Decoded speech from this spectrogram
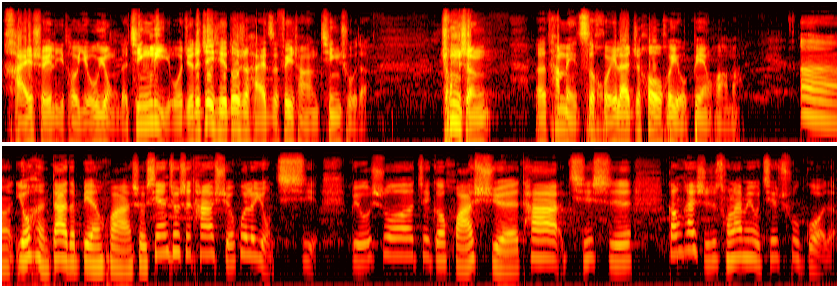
海水里头游泳的经历。我觉得这些都是孩子非常清楚的。冲绳，呃，他每次回来之后会有变化吗？嗯，有很大的变化。首先就是他学会了勇气，比如说这个滑雪，他其实刚开始是从来没有接触过的，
